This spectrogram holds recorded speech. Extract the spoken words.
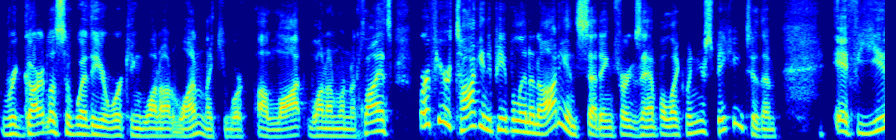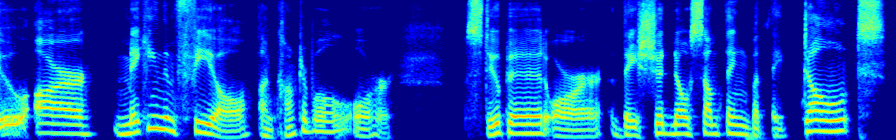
Regardless of whether you're working one on one, like you work a lot one on one with clients, or if you're talking to people in an audience setting, for example, like when you're speaking to them, if you are making them feel uncomfortable or stupid or they should know something, but they don't,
